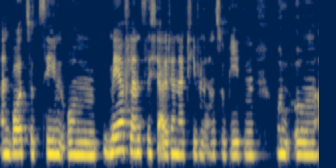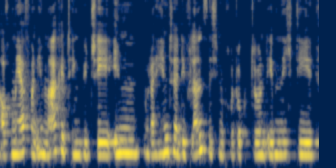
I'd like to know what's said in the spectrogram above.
an Bord zu ziehen, um mehr pflanzliche Alternativen anzubieten und um auch mehr von ihrem Marketingbudget in oder hinter die pflanzlichen Produkte und eben nicht die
